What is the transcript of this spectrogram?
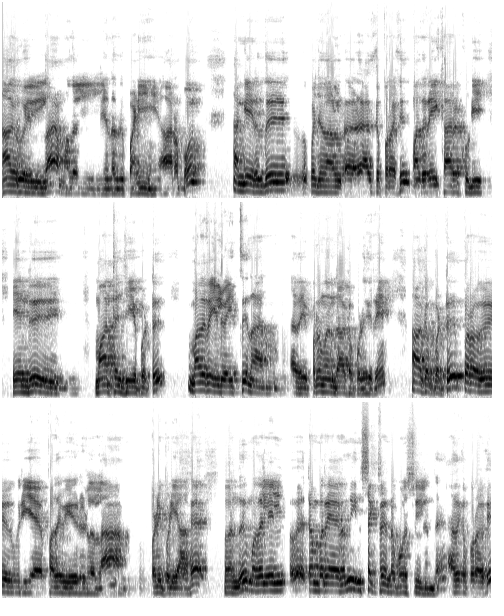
நாகர்கோயில் தான் முதல் எனது பணி ஆரம்பம். அங்கே இருந்து கொஞ்ச நாள் அதுக்கு பிறகு மதுரை காரைக்குடி என்று மாற்றம் செய்யப்பட்டு மதுரையில் வைத்து நான் அதை பிரமண்ட் ஆக்கப்படுகிறேன் ஆக்கப்பட்டு பிறகு உரிய பதவியெல்லாம் படிப்படியாக வந்து முதலில் டெம்பரரியாக இருந்து இன்ஸ்ட்ரக்டர் என்ற போஸ்டில் இருந்தேன். அதுக்கு பிறகு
